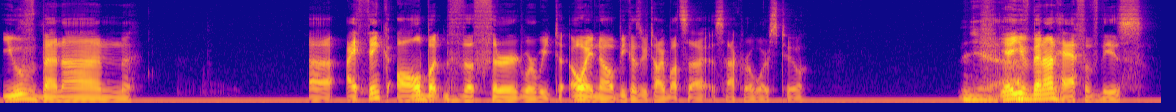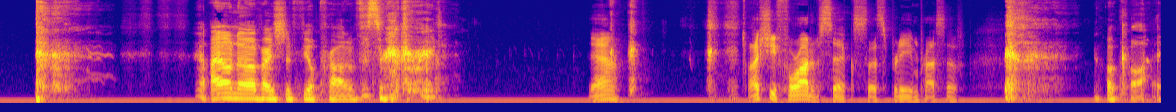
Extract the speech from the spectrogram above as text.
You've been on. Uh, I think all but the third where we. T- oh wait, no, because we talked about Sa- Sakura Wars too. Yeah. Yeah, you've been on half of these. I don't know if I should feel proud of this record. Yeah. Actually, four out of six. That's pretty impressive. Oh God.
